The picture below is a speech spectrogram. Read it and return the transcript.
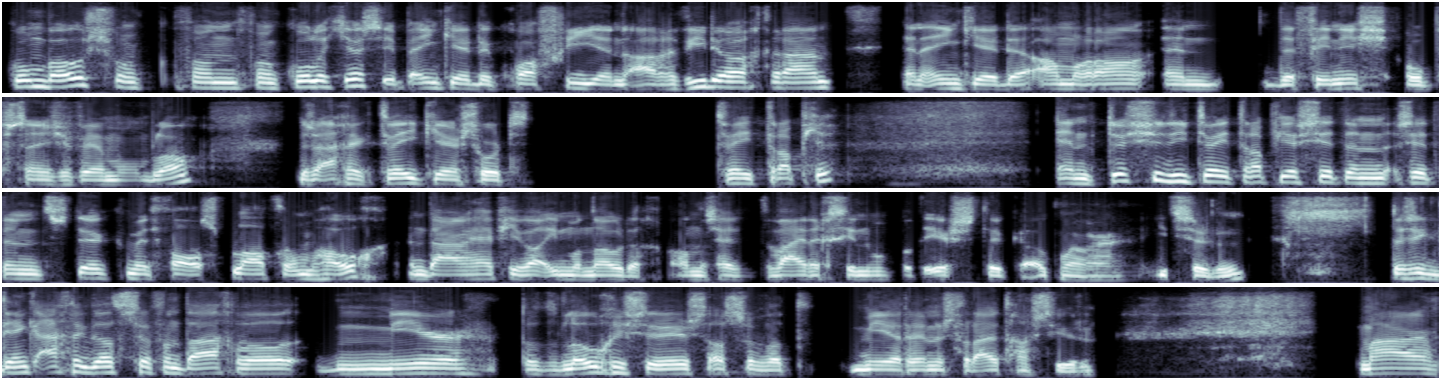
combo's van, van, van kolletjes. Je hebt één keer de Coiffrie en de Aravido achteraan. En één keer de Amaran en de finish op Saint-Gervais-Mont-Blanc. Dus eigenlijk twee keer een soort twee trapje. En tussen die twee trapjes zit een, zit een stuk met vals plat omhoog. En daar heb je wel iemand nodig. Anders heeft het weinig zin om het eerste stuk ook maar iets te doen. Dus ik denk eigenlijk dat ze vandaag wel meer, dat het logischer is als ze wat meer renners vooruit gaan sturen. Maar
